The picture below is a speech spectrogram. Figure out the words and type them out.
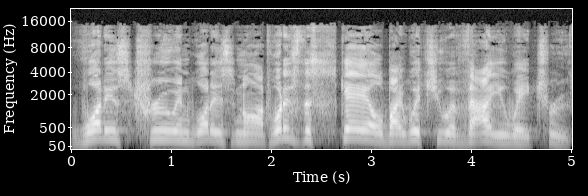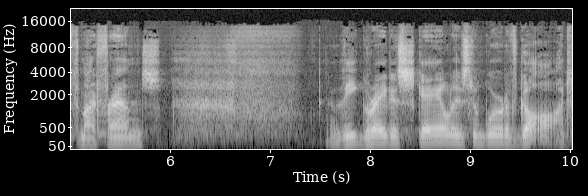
What is true and what is not? What is the scale by which you evaluate truth, my friends? The greatest scale is the Word of God.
